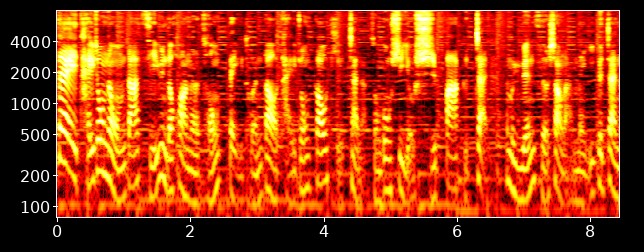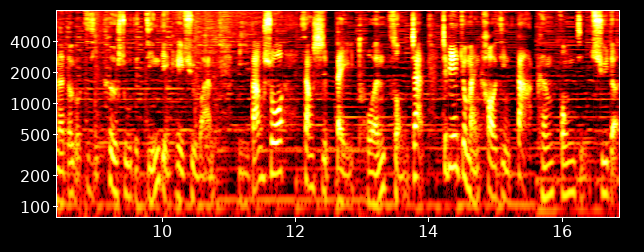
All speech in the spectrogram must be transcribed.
在台中呢，我们搭捷运的话呢，从北屯到台中高铁站啊。总共是有十八个站，那么原则上啦，每一个站呢都有自己特殊的景点可以去玩。比方说，像是北屯总站这边就蛮靠近大坑风景区的。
